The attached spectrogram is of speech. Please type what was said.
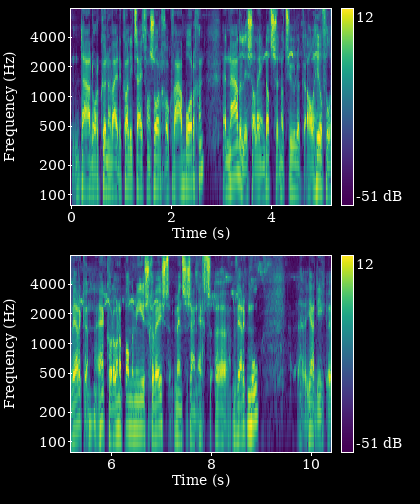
Daardoor kunnen wij de kwaliteit van zorg ook waarborgen. Het nadeel is alleen dat ze natuurlijk al heel veel werken. Hè. Coronapandemie is geweest. Mensen zijn echt uh, werkmoe. Uh, ja, die uh,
